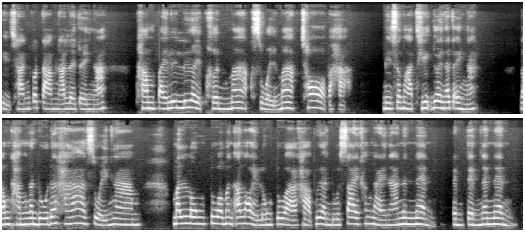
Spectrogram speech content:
กี่ชั้นก็ตามนั้นเลยตัวเองนะทำไปเรื่อยๆเพลินมากสวยมากชอบอะค่ะ มีสมาธิด้วยนะตัวเองนะลองทำกันดูด้วยค่ะ สวยงาม มันลงตัวมันอร่อยลงตัวค่ะ เพื่อนดูไส้ข้างในนะแน่นๆเต็มๆแน่นๆ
